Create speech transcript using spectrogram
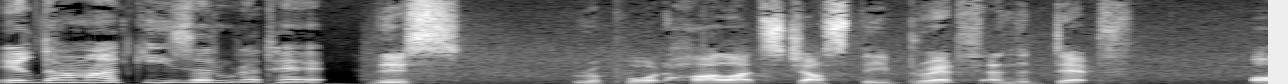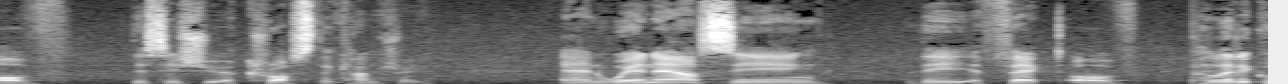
اقدامات کی ضرورت ہے۔ دس رپورٹ جس دی بری اس country and when I seeing the effect آفریک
